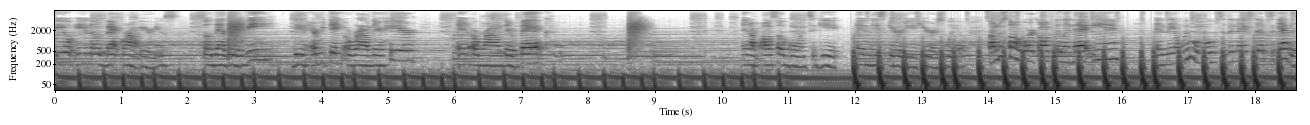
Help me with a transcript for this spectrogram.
fill in those background areas. So that little V, then everything around their hair and around their back. and I'm also going to get in this area here as well. So I'm just gonna work on filling that in and then we will move to the next step together.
